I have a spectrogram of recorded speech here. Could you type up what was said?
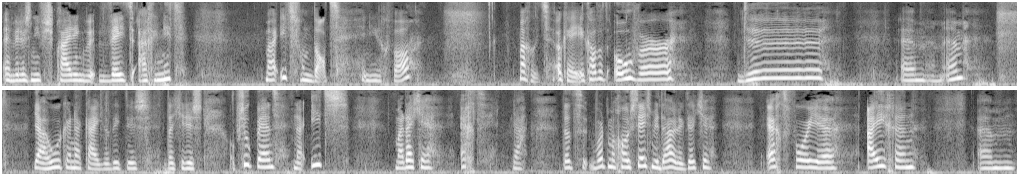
en willen ze niet verspreiding. We weten eigenlijk niet. Maar iets van dat in ieder geval. Maar goed, oké. ik had het over de. Ja, hoe ik er naar kijk. Dat, ik dus, dat je dus op zoek bent naar iets. Maar dat je echt. Ja, dat wordt me gewoon steeds meer duidelijk. Dat je echt voor je eigen um,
